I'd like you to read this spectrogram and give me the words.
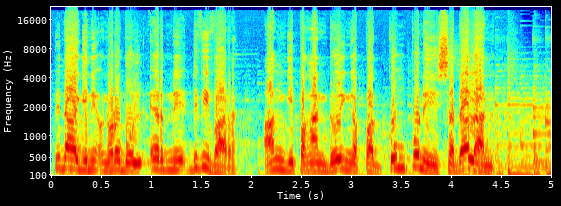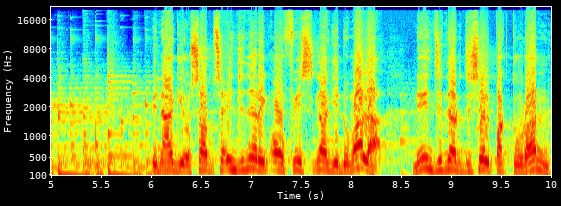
pinagi ni Honorable Erne de Vivar ang gipangandoy nga pagkumpuni sa dalan. Pinagi usab sa engineering office nga gidumala ni Engineer Giselle Pacturan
